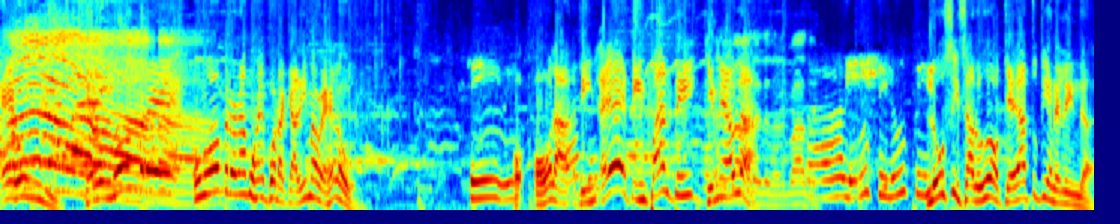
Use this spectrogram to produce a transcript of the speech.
es, un, es un hombre, un hombre o una mujer por acá. Dime, a ver, hello. Sí. O- hola, Team, eh, Team Panty. ¿Quién me habla? Salvate. Ah, Lucy, Lucy. Lucy, saludó. ¿Qué edad tú tienes, linda?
